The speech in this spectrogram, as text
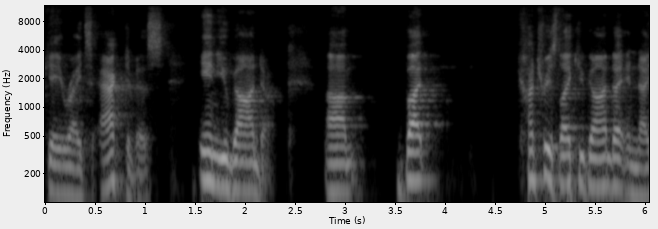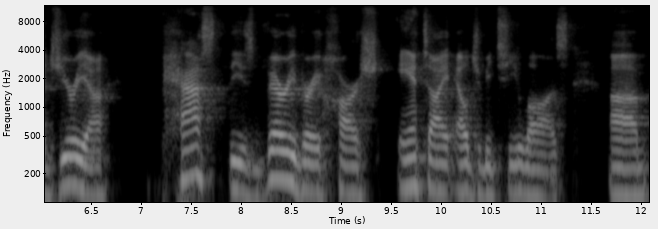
gay rights activists in Uganda. Um, but countries like Uganda and Nigeria passed these very, very harsh anti-LGBT laws um,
